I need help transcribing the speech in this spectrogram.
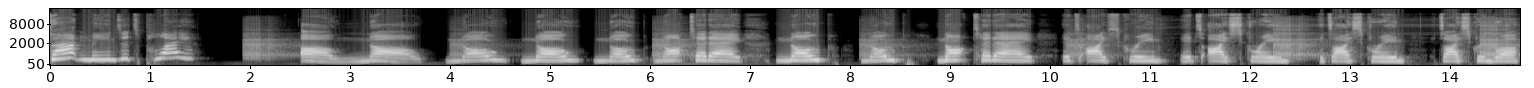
That means it's Play. Oh no. No, no, nope, not today. Nope, nope, not today. It's ice cream. It's ice cream. It's ice cream. It's ice cream, bruh.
